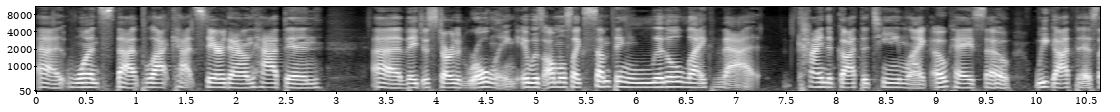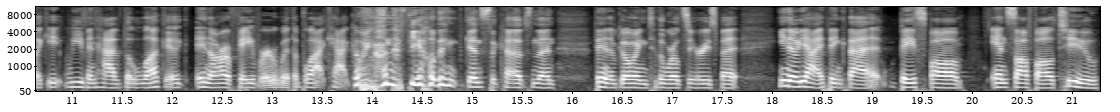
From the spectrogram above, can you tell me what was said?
uh, once that black cat stare down happened, uh, they just started rolling. It was almost like something little like that kind of got the team like, okay, so we got this. Like it, we even have the luck in our favor with a black cat going on the field against the Cubs, and then they end up going to the World Series. But you know, yeah, I think that baseball and softball too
